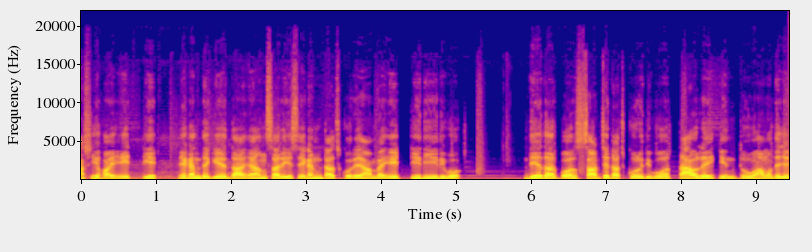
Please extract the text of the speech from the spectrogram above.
আশি হয় এইটটি এখান থেকে দ্য অ্যান্সার ইস এখানে টাচ করে আমরা এইটটি দিয়ে দিব। দিয়ে দেওয়ার পর সার্চে টাচ করে দিব, তাহলেই কিন্তু আমাদের যে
